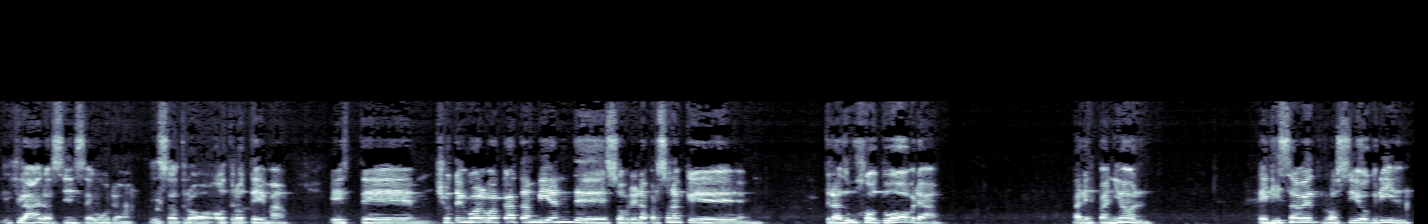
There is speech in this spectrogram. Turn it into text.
y claro, sí, seguro. Es otro otro tema. Este, yo tengo algo acá también de sobre la persona que tradujo tu obra al español, Elizabeth Rocío Grill,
